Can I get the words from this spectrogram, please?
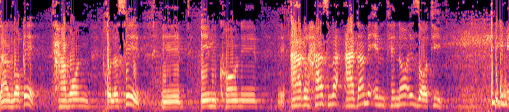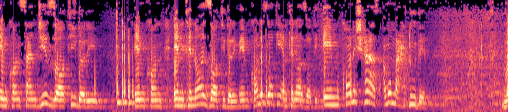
در واقع توان خلاصه امکان عقل هست و عدم امتناع ذاتی. بگیم امکان سنجی ذاتی داریم. امکان امتناع ذاتی داریم. امکان ذاتی امتناع ذاتی. امکانش هست اما محدوده. و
